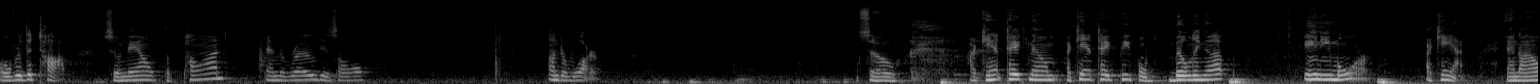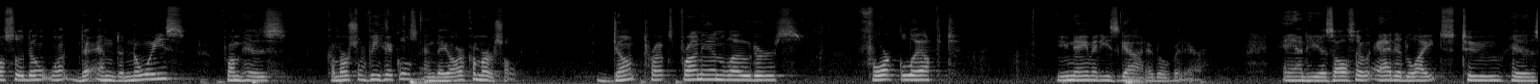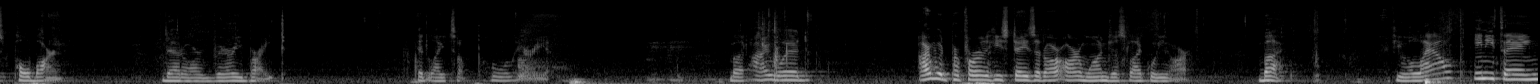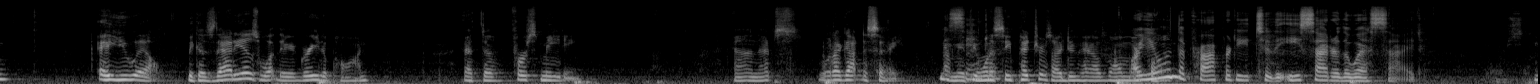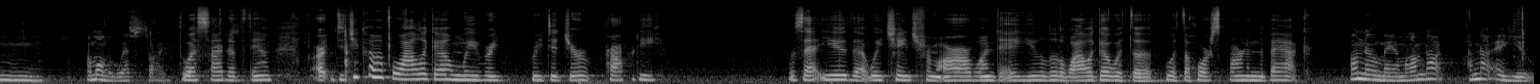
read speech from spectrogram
over the top. So now the pond and the road is all underwater. So I can't take them, I can't take people building up anymore. I can't. And I also don't want, the and the noise from his commercial vehicles, and they are commercial, dump trucks, front-end loaders, forklift, you name it, he's got it over there. And he has also added lights to his pole barn that are very bright. It lights up the whole area. But I would, I would prefer that he stays at our R1 just like we are. But if you allow anything AUL, because that is what they agreed upon at the first meeting. And that's what I got to say. I Miss mean, if you want to see pictures, I do have on my Are you phone. on the property to the east side or the west side? Mm, I'm on the west side. The west side of them? Are- Did you come up a while ago and we re- redid your property? Was that you, that we changed from RR1 to AU a little while ago with the, with the horse barn in the back? Oh, no, ma'am, I'm not, I'm not AU.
